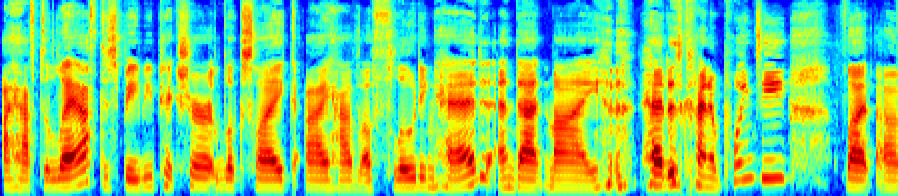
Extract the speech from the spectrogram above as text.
I have to laugh. This baby picture looks like I have a floating head and that my head is kind of pointy. But uh,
